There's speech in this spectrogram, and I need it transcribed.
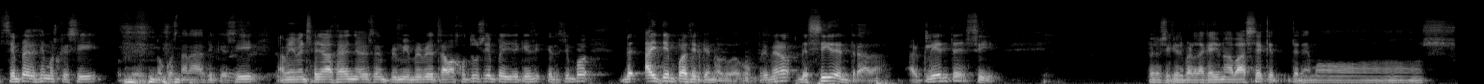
siempre decimos que sí, porque no cuesta nada decir que sí. A mí me enseñó hace años en mi primer trabajo, tú siempre dices que, que siempre hay tiempo de decir que no luego. Primero, de sí de entrada. Al cliente, sí. Pero sí que es verdad que hay una base que tenemos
